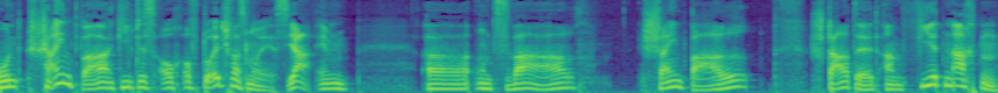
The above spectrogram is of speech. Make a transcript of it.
Und scheinbar gibt es auch auf Deutsch was Neues. Ja, im, äh, und zwar scheinbar startet am 4.8.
